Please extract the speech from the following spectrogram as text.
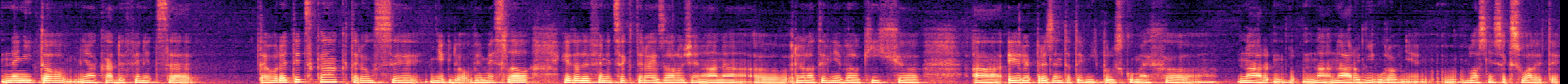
není to nějaká definice teoretická, kterou si někdo vymyslel. Je to definice, která je založená na relativně velkých a i reprezentativních průzkumech na národní úrovni vlastně sexuality.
